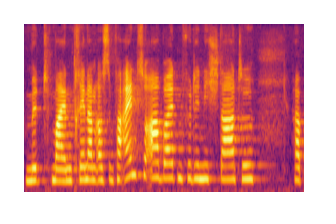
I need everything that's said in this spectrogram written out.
mit meinen Trainern aus dem Verein zu arbeiten, für den ich starte. Habe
